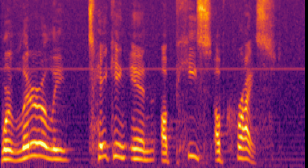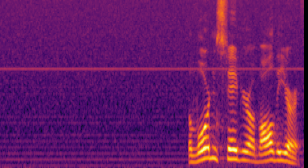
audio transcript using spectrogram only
We're literally taking in a piece of Christ, the Lord and Savior of all the earth,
